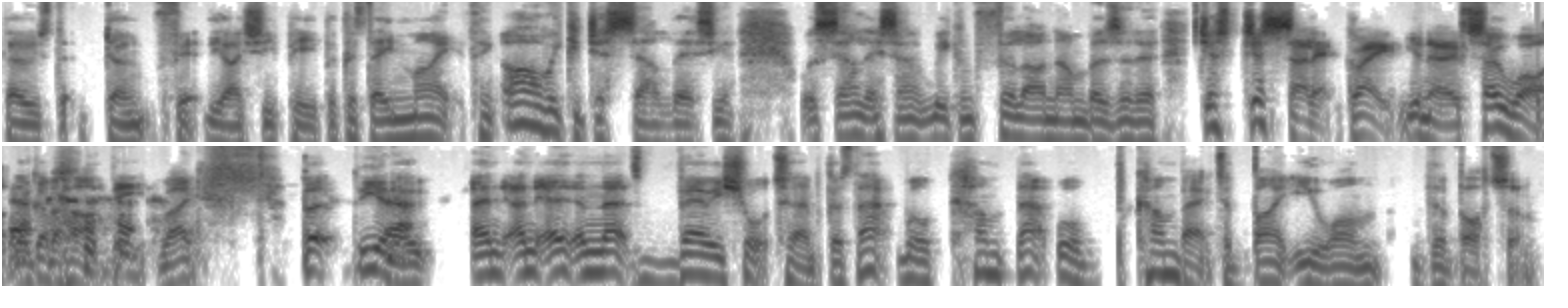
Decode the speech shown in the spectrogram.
those that don't fit the ICP because they might think, oh, we could just sell this. We'll sell this and we can fill our numbers and uh, just just sell it. Great, you know. So what? They've got a heartbeat, right? But you yeah. know, and and and that's very short term because that will come that will come back to bite you on the bottom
